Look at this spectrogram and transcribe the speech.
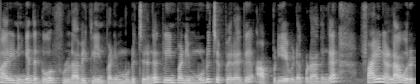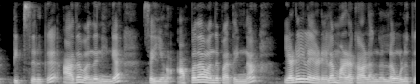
மாதிரி நீங்கள் இந்த டோர் ஃபுல்லாகவே க்ளீன் பண்ணி முடிச்சிருங்க. க்ளீன் பண்ணி முடித்த பிறகு அப்படியே விடக்கூடாதுங்க. ஃபைனலாக ஒரு டிப்ஸ் இருக்குது அதை வந்து நீங்கள் செய்யணும். அப்போ தான் வந்து பார்த்திங்கன்னா இடையில இடையில மழை காலங்களில் உங்களுக்கு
